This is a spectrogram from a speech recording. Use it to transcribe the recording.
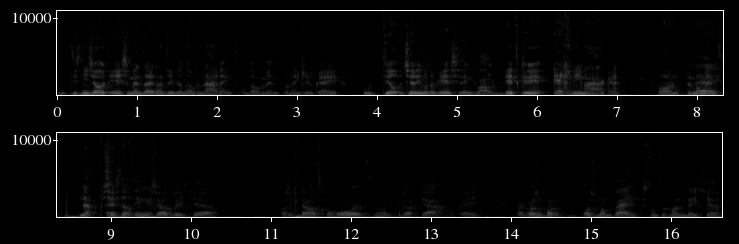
het is niet zo het eerste moment dat je er natuurlijk dan over nadenkt. Op dat moment. Dan denk je, oké, hoe chill iemand ook is. Je denkt, wauw, dit kun je echt niet maken. Gewoon een Nee. moment. Ja, precies dat. Het ding is ook dat je, als ik nou had gehoord, dan had ik gedacht, ja, oké. Maar ik was er, gewoon, ik was er gewoon bij. Ik stond er gewoon een beetje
